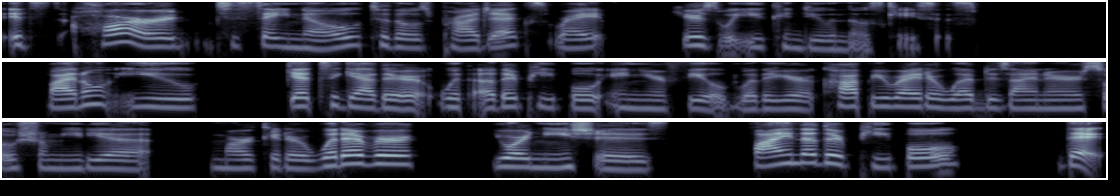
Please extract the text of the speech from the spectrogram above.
it's hard to say no to those projects, right? Here's what you can do in those cases. Why don't you get together with other people in your field, whether you're a copywriter, web designer, social media marketer, whatever your niche is, find other people that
